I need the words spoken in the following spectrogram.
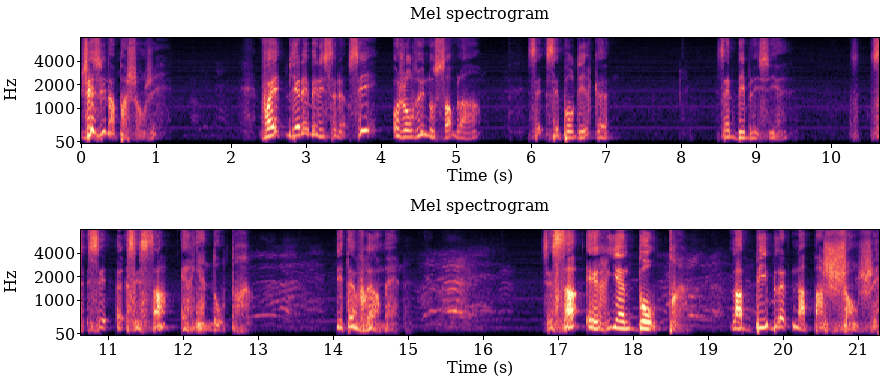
Jésus n'a pas changé. Vous voyez, bien aimés Seigneur, si aujourd'hui nous sommes là, hein, c'est pour dire que cette Bible ici, hein, c'est ça et rien d'autre. Dites un vrai Amen. C'est ça et rien d'autre. La Bible n'a pas changé.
